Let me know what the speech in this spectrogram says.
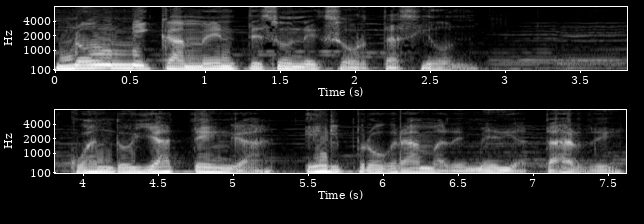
no únicamente es una exhortación. Cuando ya tenga el programa de media tarde,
